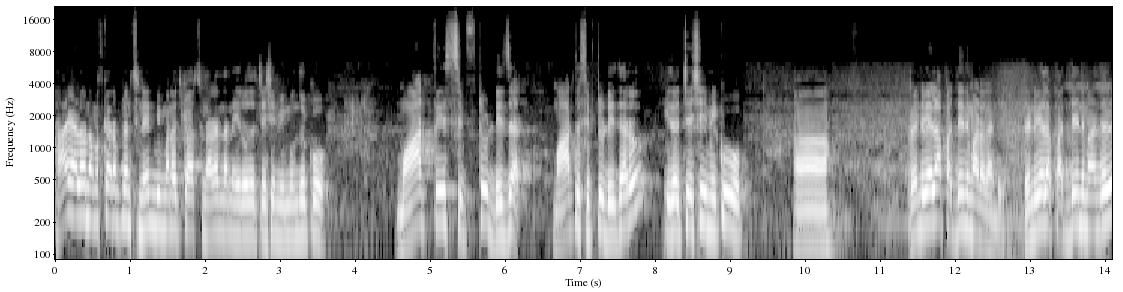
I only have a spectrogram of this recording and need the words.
హాయ్ హలో నమస్కారం ఫ్రెండ్స్. నేను మీ మనోజ్ కార్స్ నరేందర్. ఈరోజు వచ్చేసి మీ ముందుకు Maruti Swift Dzire. Maruti Swift Dzire. ఇది వచ్చేసి మీకు రెండు వేల పద్దెనిమిది మోడల్ అండి. రెండు వేల పద్దెనిమిది model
